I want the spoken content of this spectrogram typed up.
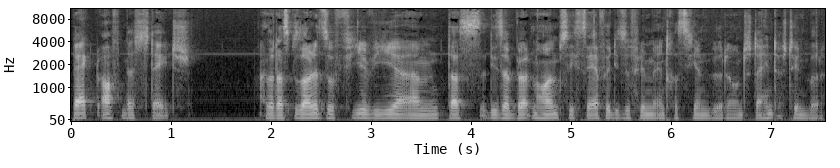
backed off the stage. Also das bedeutet so viel wie, ähm, dass dieser Burton Holmes sich sehr für diese Filme interessieren würde und dahinter stehen würde.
